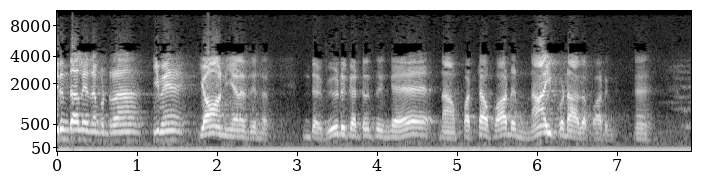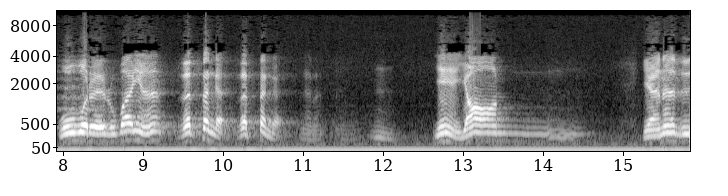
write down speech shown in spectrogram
இருந்தாலும் என்ன பண்றான்? இவன் யான் எனது இந்த வீடு கட்டுறதுங்க நான் பட்டா பாடு நாய்ப்படாத பாடுங்க. ஒவ்வொரு ரூபாயும் ரத்தங்க ரத்தங்க ஏன் யான் எனது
